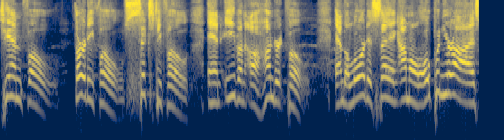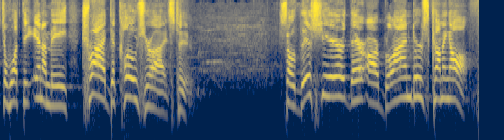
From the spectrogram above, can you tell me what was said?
tenfold, thirtyfold, sixtyfold, and even a hundredfold. And the Lord is saying, I'm going to open your eyes to what the enemy tried to close your eyes to. So this year, there are blinders coming off.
